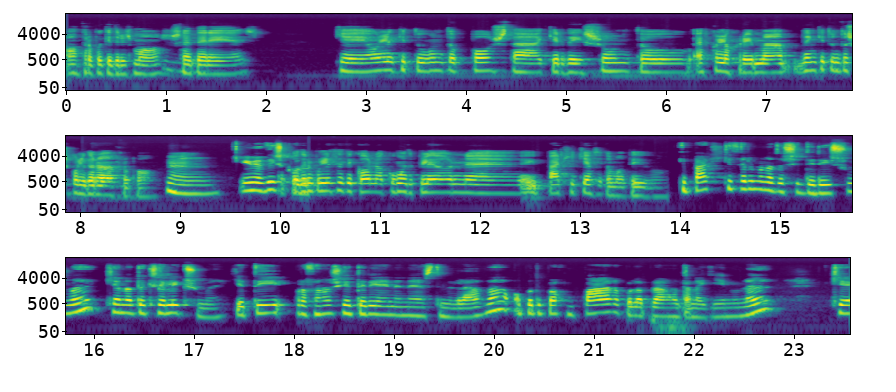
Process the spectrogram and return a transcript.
ο ανθρωποκεντρισμός σε εταιρείες και όλοι κοιτούν το πώς θα κερδίσουν το εύκολο χρήμα, δεν κοιτούν τόσο πολύ τον άνθρωπο. Mm. Είναι δύσκολο. Οπότε είναι πολύ θετικό να ακούμε ότι πλέον ε, υπάρχει και αυτό το μοτίβο. Υπάρχει και θέλουμε να το συντηρήσουμε και να το εξελίξουμε. Γιατί προφανώς η εταιρεία είναι νέα στην Ελλάδα, οπότε υπάρχουν πάρα πολλά πράγματα να γίνουν και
